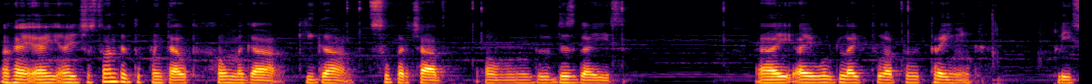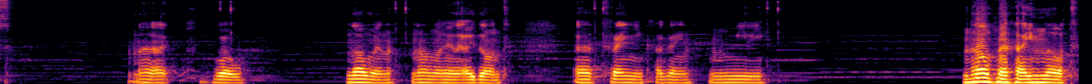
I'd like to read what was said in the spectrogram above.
Okay, I, I just wanted to point out how mega giga super chat of th this guy is. I I would like to up training, please. Uh, wow. No man, no man, I don't. Uh, training again, melee. No man, I'm not.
